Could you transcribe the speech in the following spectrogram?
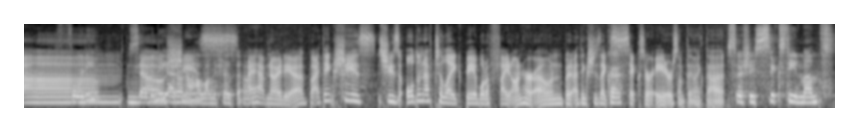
Um, 40? 70? no, I don't know how long the show's been on. I have no idea, but I think she's she's old enough to like be able to fight on her own. But I think she's like Okay. six or eight or something like that. So she's 16 months.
